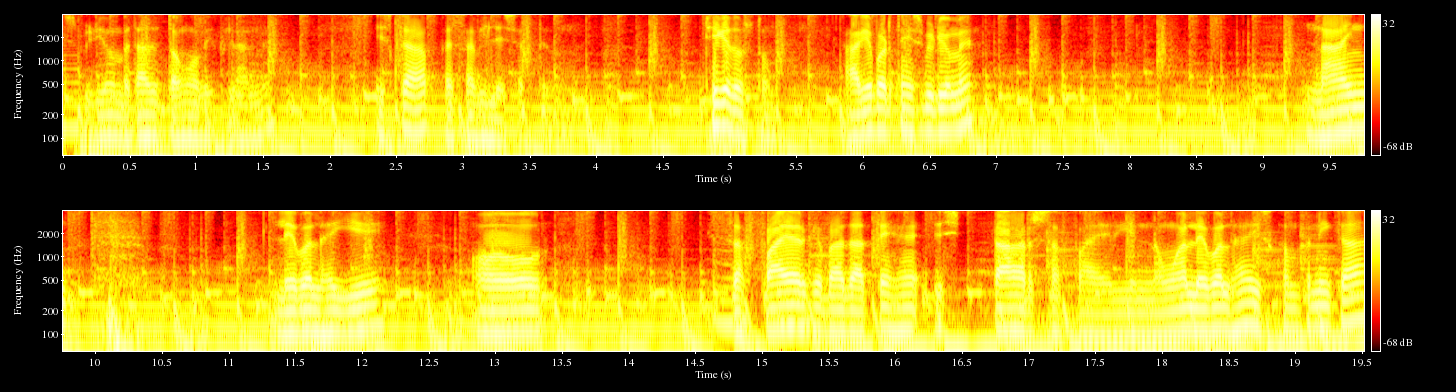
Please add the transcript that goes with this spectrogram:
इस वीडियो में बता देता हूँ अभी फ़िलहाल में। इसका आप पैसा भी ले सकते हो। ठीक है दोस्तों, आगे बढ़ते हैं इस वीडियो में। नाइन्थ लेवल है ये, और सफ़ायर के बाद आते हैं स्टार सफ़ायर। ये नवा लेवल है इस कंपनी का,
